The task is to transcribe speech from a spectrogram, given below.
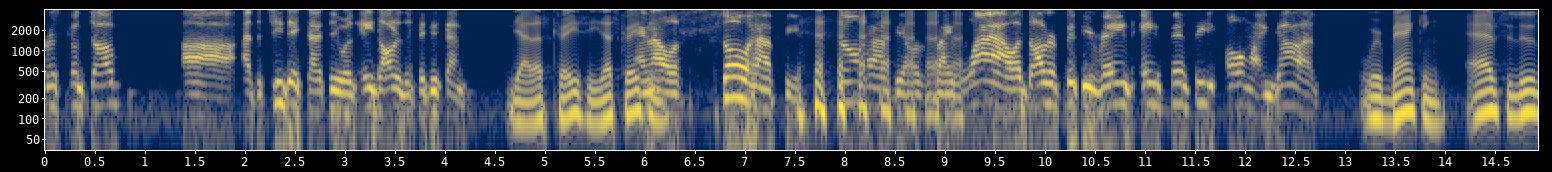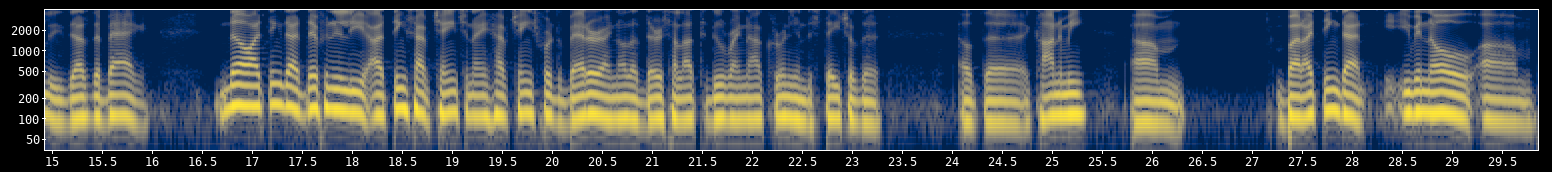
first cook job uh, at the cheesecake factory was eight dollars and fifty cents, yeah that's crazy that's crazy and I was so happy, so happy. I was like, wow, a dollar fifty raise, eight fifty. Oh my god. we're banking. Absolutely, that's the bag. No, I think that definitely uh, things have changed, and I have changed for the better. I know that there's a lot to do right now, currently in the stage of the of the economy. Um, but I think that even though um,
